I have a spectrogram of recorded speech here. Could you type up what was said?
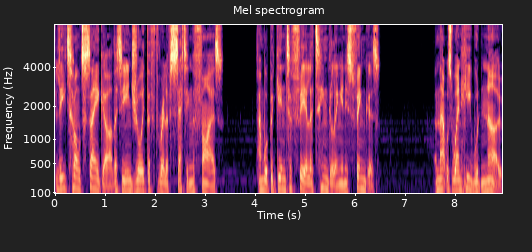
Lee told Sagar that he enjoyed the thrill of setting the fires and would begin to feel a tingling in his fingers and that was when he would know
